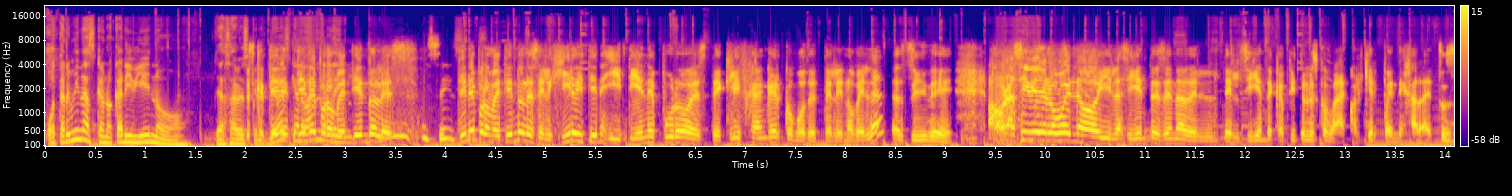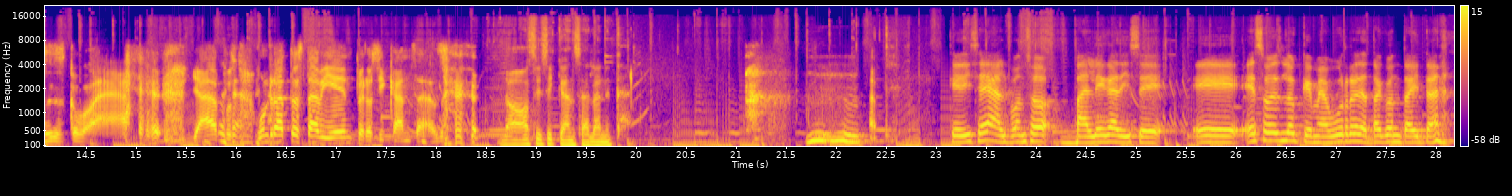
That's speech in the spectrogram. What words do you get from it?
O terminas Kanokari bien, o ya sabes Es que ya tiene, le- prometiéndoles. Sí, sí. Tiene prometiéndoles el giro y tiene, y tiene puro este cliffhanger como de telenovela, así de ahora sí viene lo bueno. Y la siguiente escena del, del siguiente capítulo es como ah, cualquier pendejada. Entonces es como ah, ya, pues un rato está bien, pero sí cansa. No, sí, sí cansa, la neta. Que dice Alfonso Valega, dice, eh, eso es lo que me aburre de Attack on Titan.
